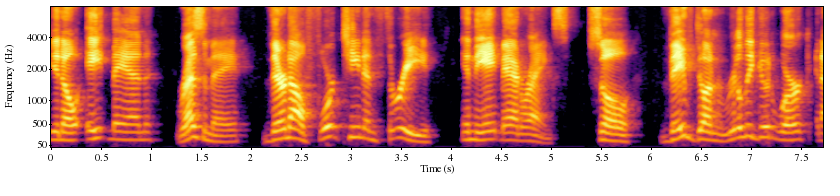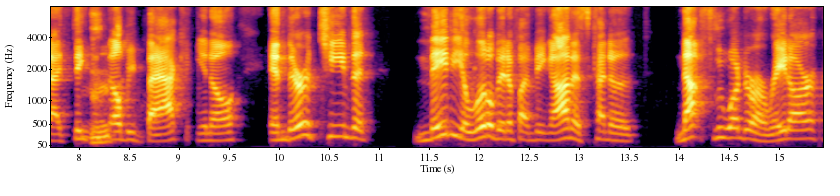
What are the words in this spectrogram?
you know, eight man resume, they're now 14 and three in the eight man ranks. So they've done really good work. And I think mm-hmm. they'll be back, you know, and they're a team that maybe a little bit, if I'm being honest, kind of not flew under our radar,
